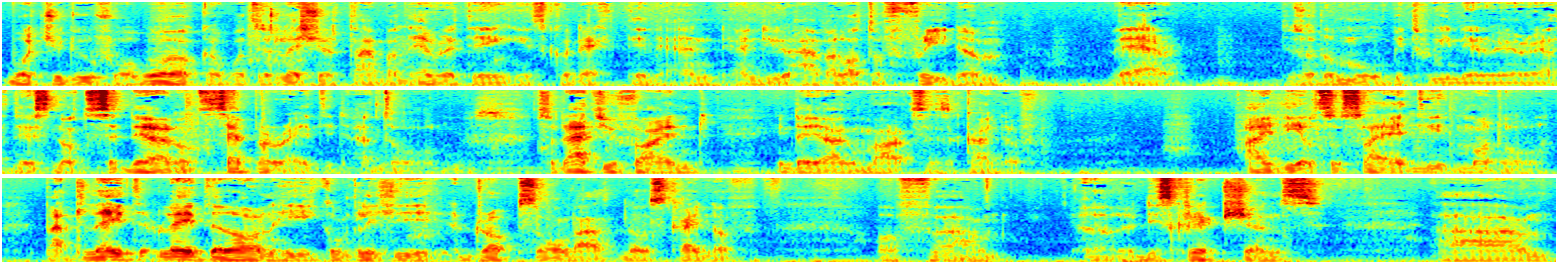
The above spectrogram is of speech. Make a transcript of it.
what you do for work or what is leisure time, but everything is connected, and and you have a lot of freedom there to sort of move between the areas. There's not they are not separated at all. So that you find in the young Marx as a kind of ideal society model. But later later on, he completely drops all that, those kind of of um, uh, descriptions. Um,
